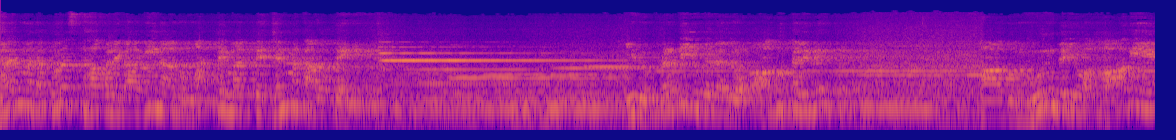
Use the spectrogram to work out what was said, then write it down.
ಧರ್ಮದ ಪುನಃಸ್ಥಾಪನೆಗಾಗಿ ನಾನು ಮತ್ತೆ ಮತ್ತೆ ಜನ್ಮ ತಾಳುತ್ತೇನೆ. ಇದು ಪ್ರತಿಯುಗದಲ್ಲೂ ಆಗುತ್ತಲಿದೆ. ಹಾಗೂ ಮುಂದೆಯೂ ಹಾಗೆಯೇ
